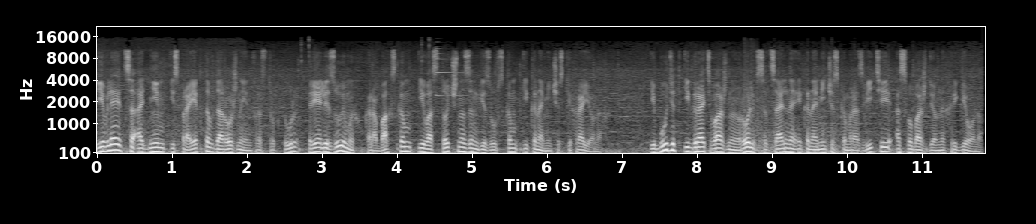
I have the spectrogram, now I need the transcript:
является одним из проектов дорожной инфраструктуры, реализуемых в Карабахском и Восточно-Зангизурском экономических районах, и будет играть важную роль в социально-экономическом развитии освобожденных регионов.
